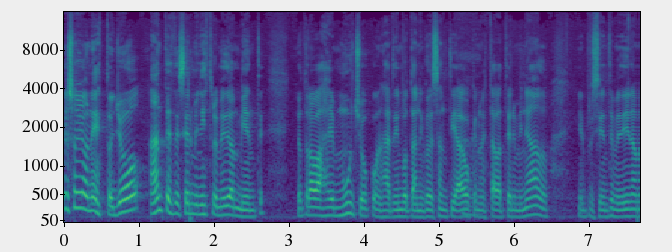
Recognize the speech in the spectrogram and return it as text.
Yo soy honesto. Yo, antes de ser ministro de Medio Ambiente, yo trabajé mucho con el Jardín Botánico de Santiago, que no estaba terminado, y el presidente Medina,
